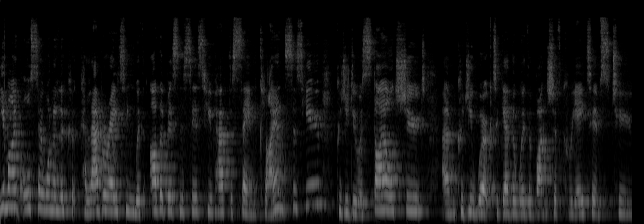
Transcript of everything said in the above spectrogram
You might also want to look at collaborating with other businesses who have the same clients as you. Could you do a styled shoot? Um, could you work together with a bunch of creatives to,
